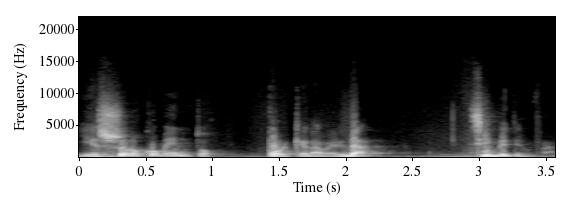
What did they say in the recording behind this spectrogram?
Y eso se los comento porque la verdad siempre triunfa.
